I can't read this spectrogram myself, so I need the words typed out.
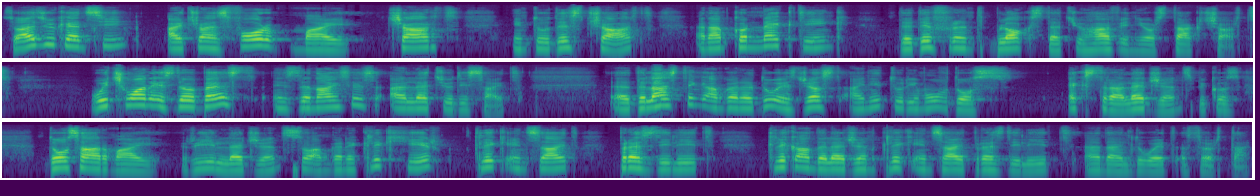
so as you can see I transform my chart into this chart and I'm connecting the different blocks that you have in your stack chart which one is the best is the nicest I'll let you decide uh, the last thing I'm gonna do is just I need to remove those extra legends because those are my real legends. So I'm going to click here, click inside, press delete, click on the legend, click inside, press delete, and I'll do it a third time.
